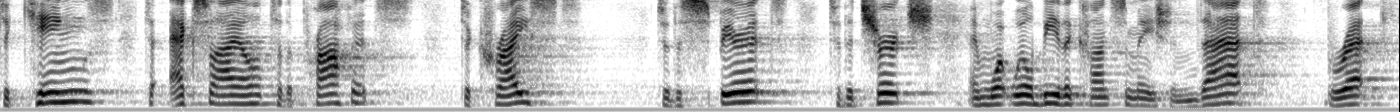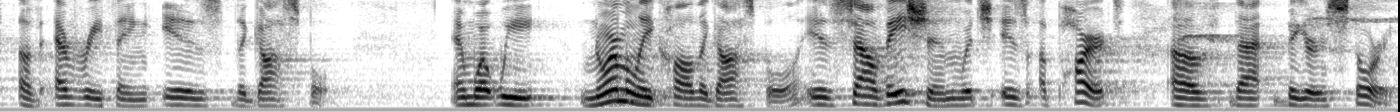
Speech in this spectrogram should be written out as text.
to kings, to exile, to the prophets, to Christ, to the Spirit, to the church, and what will be the consummation. That breadth of everything is the gospel. And what we normally call the gospel is salvation, which is a part of that bigger story.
